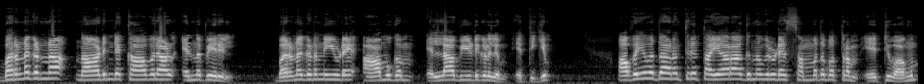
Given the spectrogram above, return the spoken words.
ഭരണഘടന നാടിന്റെ കാവലാൾ എന്ന പേരിൽ ഭരണഘടനയുടെ ആമുഖം എല്ലാ വീടുകളിലും എത്തിക്കും. അവയവദാനത്തിന് തയ്യാറാകുന്നവരുടെ സമ്മതപത്രം ഏറ്റുവാങ്ങും.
